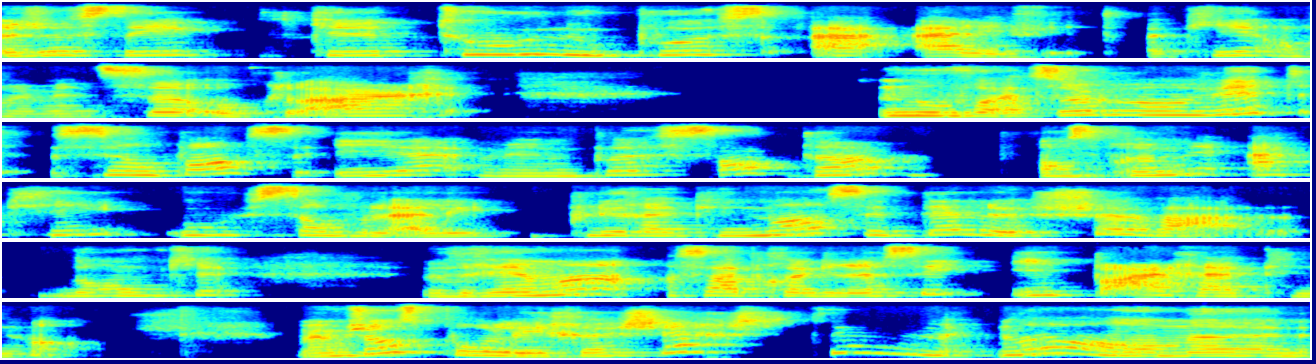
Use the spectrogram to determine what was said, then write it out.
je sais que tout nous pousse à aller vite. OK? On va mettre ça au clair. Nos voitures vont vite. Si on pense, il n'y a même pas 100 ans, on se promenait à pied ou si on voulait aller plus rapidement, c'était le cheval. Donc, Vraiment, ça a progressé hyper rapidement. Même chose pour les recherches. Maintenant, on a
